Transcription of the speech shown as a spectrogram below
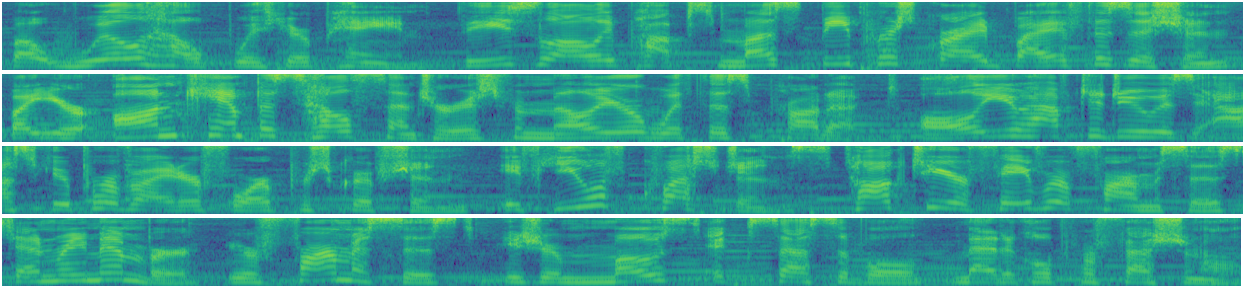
but will help with your pain. These lollipops must be prescribed by a physician, but your on campus health center is familiar with this product. All you have to do is ask your provider for a prescription. If you have questions, talk to your favorite pharmacist, and remember, your pharmacist is your most accessible medical professional.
